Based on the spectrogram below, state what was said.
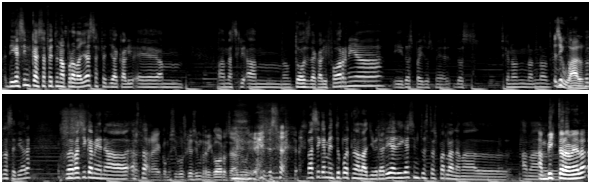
diguéssim que s'ha fet una prova ja, s'ha fet ja eh, amb, amb, amb autors de Califòrnia i dos països més, dos, que no, no, no, És igual. No, no, no sé dir ara. Però bàsicament, eh, està, Res, com si busquéssim rigors, eh? tu, bàsicament tu pots anar a la llibreria, diguéssim, tu estàs parlant amb el... Amb, el, Amb Víctor Amela.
